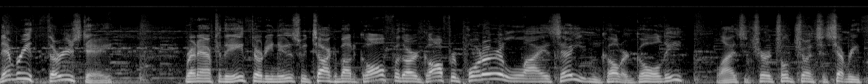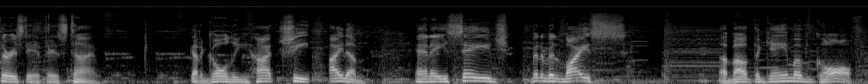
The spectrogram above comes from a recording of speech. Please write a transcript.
Every Thursday, right after the 8:30 news, we talk about golf with our golf reporter Liza. You can call her Goldie. Liza Churchill joins us every Thursday at this time. Got a Goldie hot sheet item and a sage bit of advice about the game of golf.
